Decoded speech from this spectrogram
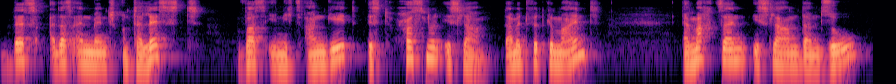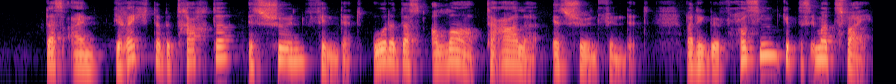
dass, dass ein Mensch unterlässt, was ihn nichts angeht, ist Hosnul Islam. Damit wird gemeint, er macht seinen Islam dann so, dass ein gerechter Betrachter es schön findet oder dass Allah Ta'ala es schön findet. Bei dem Begriff Hosn gibt es immer zwei.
